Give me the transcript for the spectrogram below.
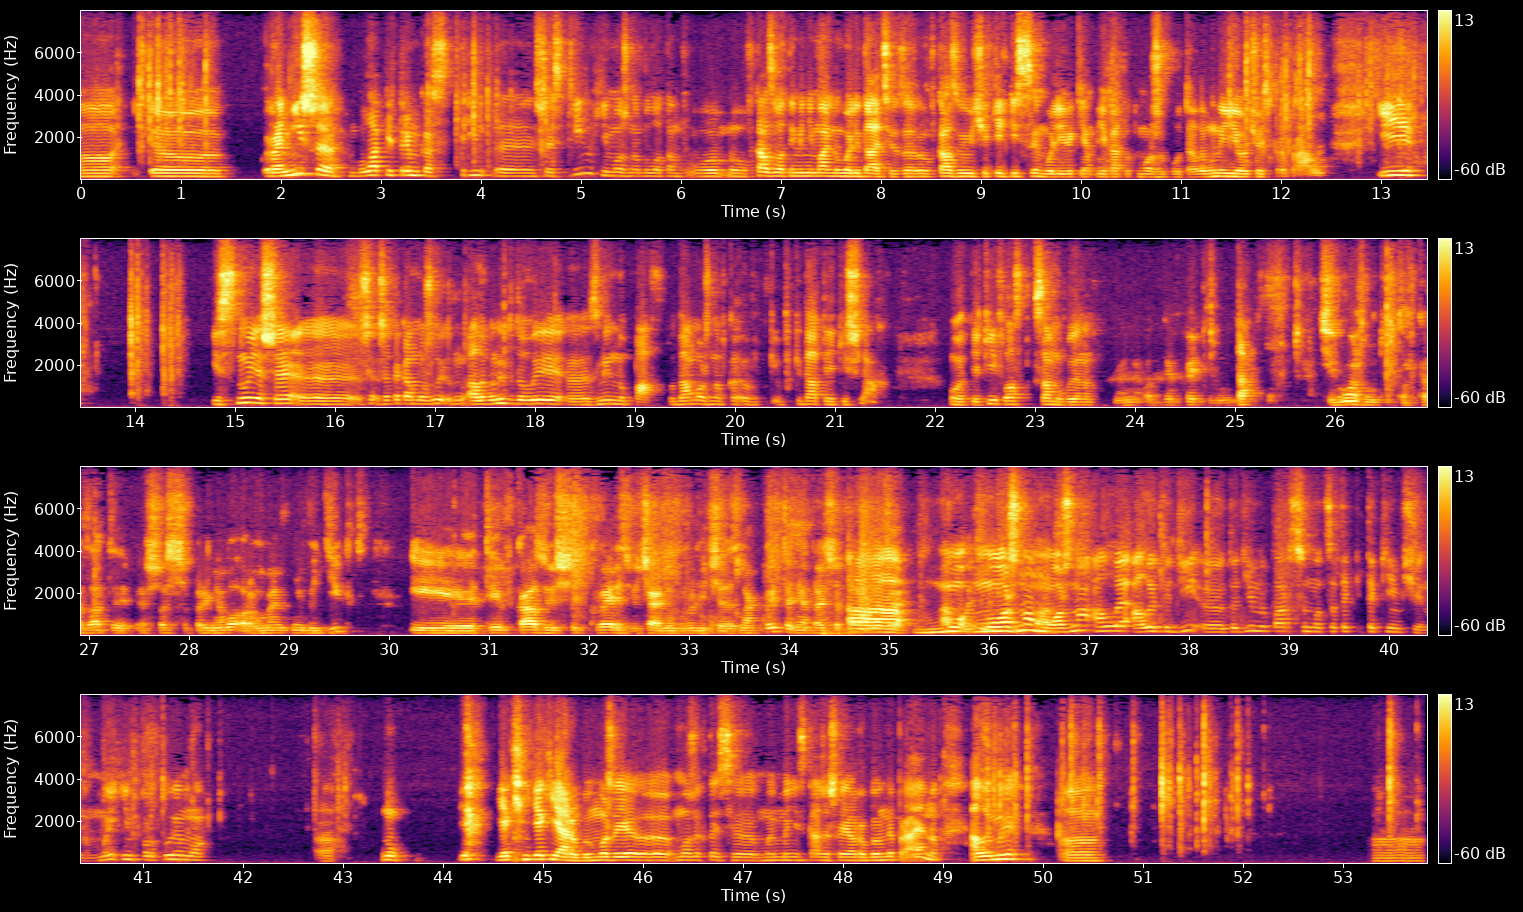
Е, е, Раніше була підтримка стрін, е, ще стрінг, і можна було там ну, вказувати мінімальну валідацію, вказуючи кількість символів, яка тут може бути, але вони її щось прибрали. І існує ще, е, ще, ще така можливість, але вони додали е, змінну path. Туди можна вкидати якийсь шлях, от, який так само буде нам. Одне питання. Так. Чи можна тут вказати щось, що прийняло аргумент ніби дікт, і ти вказуєш в квері, звичайно, в рулі через знак питання, далі А, можна, можна, але, але тоді, е, тоді ми парсимо це так, таким чином. Ми імпортуємо. А, ну, як, як я робив, може, е, може хтось е, мені скаже, що я робив неправильно, але ми. е, а,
